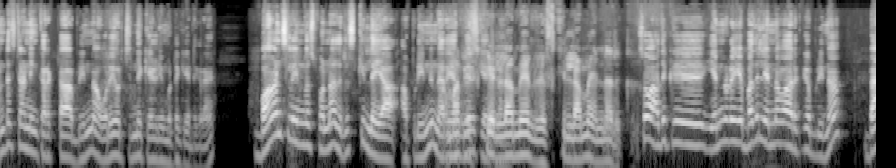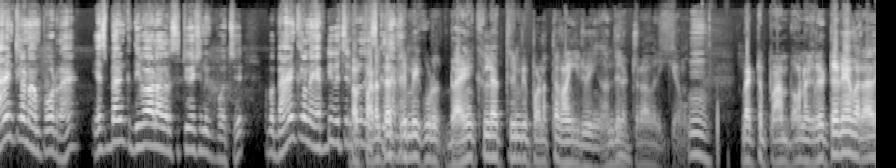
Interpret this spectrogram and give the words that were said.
அண்டர்ஸ்டாண்டிங் கரெக்டா அப்படின்னு நான் ஒரே ஒரு சின்ன கேள்வி மட்டும் கேட்டுக்கிறேன். பாண்ட்ஸில் இன்வெஸ்ட் பண்ணால் அது ரிஸ்க் இல்லையா அப்படின்னு நிறைய பேர் எல்லாமே ரிஸ்க் இல்லாமல் என்ன இருக்குது ஸோ அதுக்கு என்னுடைய பதில் என்னவா இருக்கு அப்படின்னா பேங்க்ல நான் போடுறேன். எஸ் பேங்க் திவால் ஆகிற சுச்சுவேஷனுக்கு போச்சு. அப்போ பேங்க்ல நான் எப்படி வச்சிருக்கிறது ரிஸ்க் பணத்தை திரும்பி கொடு பேங்க்கில் திரும்பி பணத்தை வாங்கிடுவீங்க அஞ்சு லட்ச ரூபா வரைக்கும் பட் உனக்கு ரிட்டர்னே வராது.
